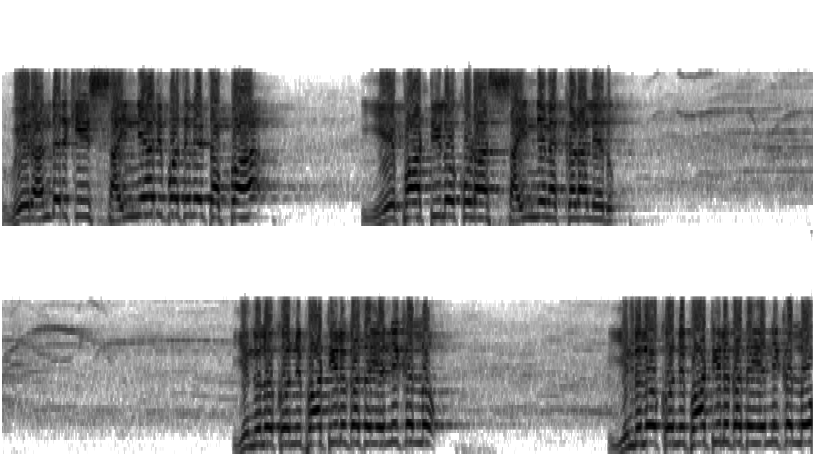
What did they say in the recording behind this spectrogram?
వీరందరికీ సైన్యాధిపతులే తప్ప ఏ పార్టీలో కూడా సైన్యం ఎక్కడా లేదు. ఇందులో కొన్ని పార్టీలు గత ఎన్నికల్లో ఇందులో కొన్ని పార్టీలు గత ఎన్నికల్లో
